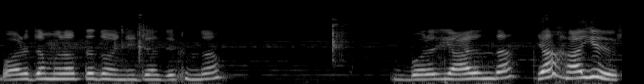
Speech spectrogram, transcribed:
Bu arada Murat'la da oynayacağız yakında. Bu arada yarın da. Ya hayır.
